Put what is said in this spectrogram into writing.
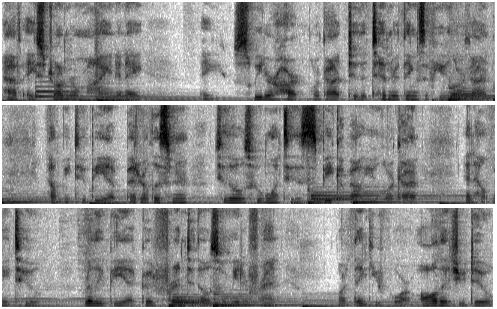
have a stronger mind and a a sweeter heart, Lord God, to the tender things of you, Lord God. Help me to be a better listener to those who want to speak about you, Lord God, and help me to really be a good friend to those who need a friend. Lord, thank you for all that you do.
